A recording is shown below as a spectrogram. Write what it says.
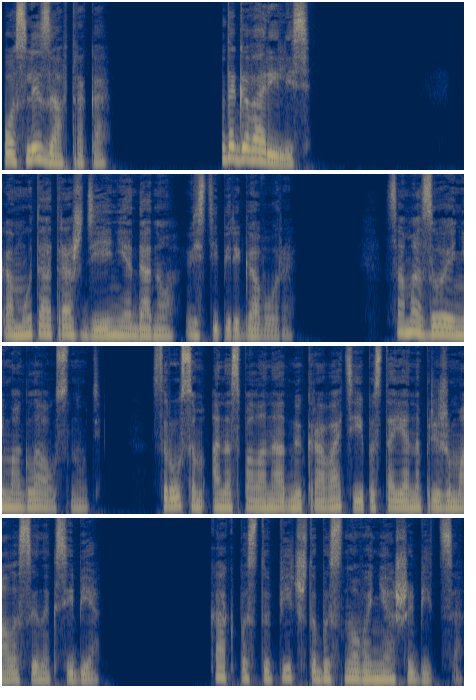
После завтрака», Договорились. Кому-то от рождения дано вести переговоры. Сама Зоя не могла уснуть. С Русом она спала на одной кровати и постоянно прижимала сына к себе. Как поступить, чтобы снова не ошибиться?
